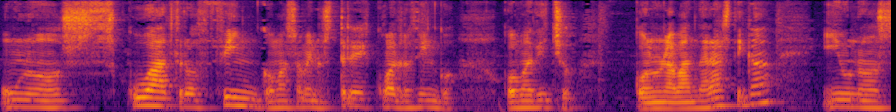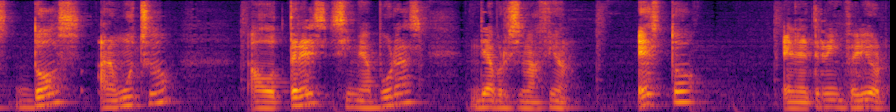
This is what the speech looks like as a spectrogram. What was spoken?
unos 4, 5, más o menos 3, 4, 5, como he dicho, con una banda elástica y unos 2 a lo mucho, o 3 si me apuras, de aproximación. Esto en el tren inferior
